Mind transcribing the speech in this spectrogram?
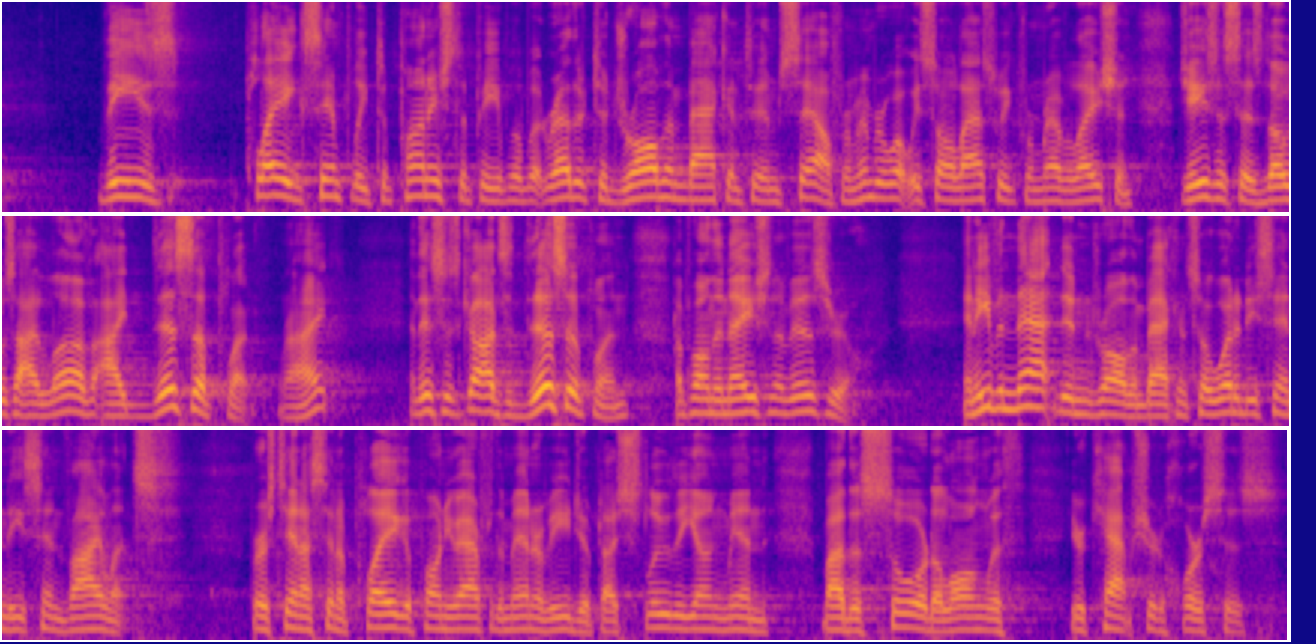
these plagues simply to punish the people, but rather to draw them back into Himself. Remember what we saw last week from Revelation. Jesus says, Those I love, I discipline, right? And this is God's discipline upon the nation of Israel. And even that didn't draw them back. And so what did He send? He sent violence. Verse 10 I sent a plague upon you after the manner of Egypt. I slew the young men by the sword along with your captured horses.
